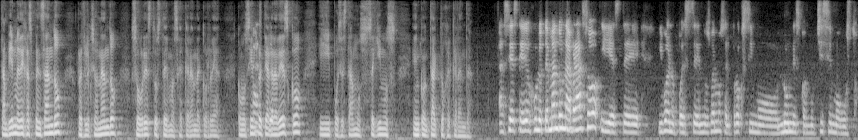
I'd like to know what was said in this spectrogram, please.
también me dejas pensando, reflexionando sobre estos temas, Jacaranda Correa. Como siempre te agradezco y pues estamos, seguimos en contacto, Jacaranda. Así es, querido Julio, te mando un abrazo y este y bueno, pues eh, nos vemos el próximo lunes con muchísimo gusto.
